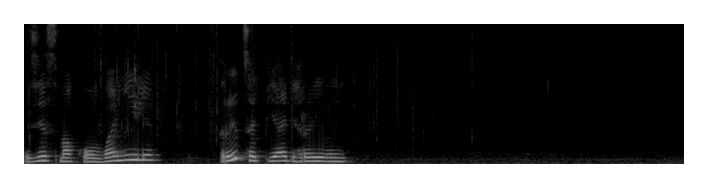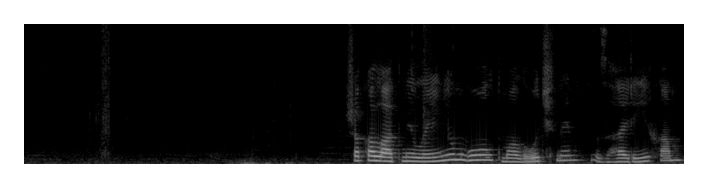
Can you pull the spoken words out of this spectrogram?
Зі смаком ванілі 35 гривень. Шоколад Millennium Gold молочний з горіхом.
